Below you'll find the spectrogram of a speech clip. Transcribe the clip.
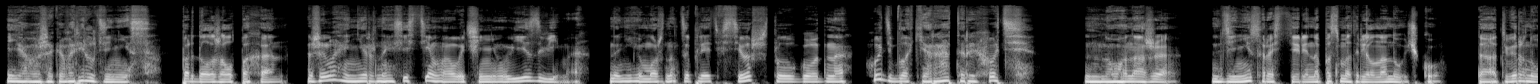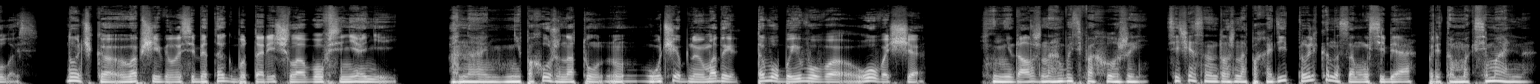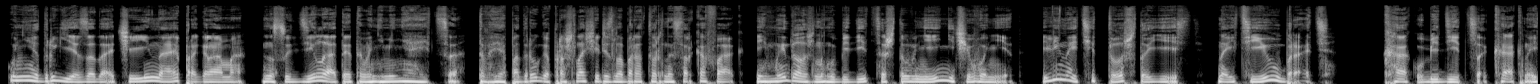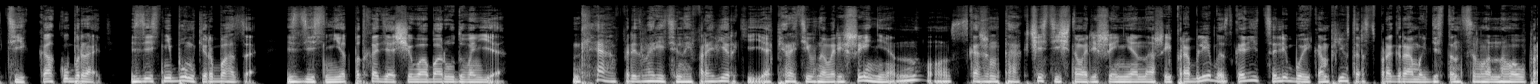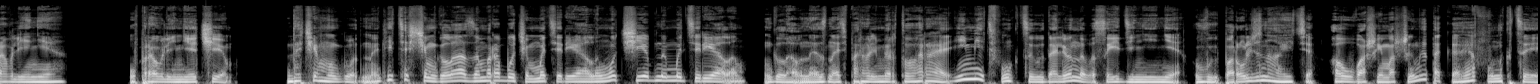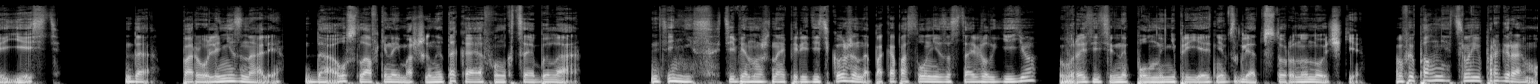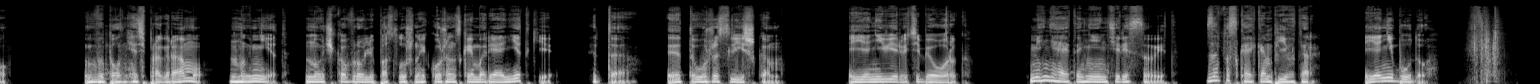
«Я уже говорил, Денис», – продолжал Пахан, – «живая нервная система очень уязвима. На нее можно цеплять все, что угодно, хоть блокираторы, хоть...» «Но она же...» Денис растерянно посмотрел на Ночку. Та отвернулась. Ночка вообще вела себя так, будто речь шла вовсе не о ней. Она не похожа на ту, ну, учебную модель того боевого овоща. Не должна быть похожей. Сейчас она должна походить только на саму себя, притом максимально. У нее другие задачи и иная программа. Но суть дела от этого не меняется. Твоя подруга прошла через лабораторный саркофаг, и мы должны убедиться, что в ней ничего нет. Или найти то, что есть. Найти и убрать. Как убедиться, как найти, как убрать? Здесь не бункер-база. Здесь нет подходящего оборудования. Для предварительной проверки и оперативного решения, ну, скажем так, частичного решения нашей проблемы сгодится любой компьютер с программой дистанционного управления. Управление чем? Да чем угодно. Летящим глазом, рабочим материалом, учебным материалом. Главное знать пароль мертвого рая иметь функцию удаленного соединения. Вы пароль знаете, а у вашей машины такая функция есть. Да, пароля не знали. Да, у Славкиной машины такая функция была. «Денис, тебе нужно опередить Кожина, пока посол не заставил ее, выразительный полный неприязни взгляд в сторону Ночки, выполнять свою программу». «Выполнять программу? Ну нет, Ночка в роли послушной кожанской марионетки – это... это уже слишком. Я не верю тебе, Орк». «Меня это не интересует. Запускай компьютер». «Я не буду».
